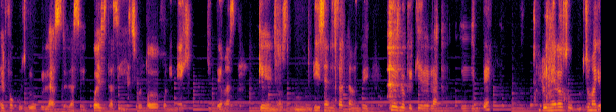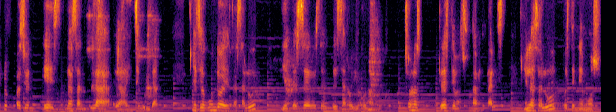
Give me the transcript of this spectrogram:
el focus group, las, las encuestas y sobre todo con INEGI, aquí temas que nos dicen exactamente qué es lo que quiere la gente. Primero, su, mayor preocupación es la, la, la inseguridad. El segundo es la salud y el tercero es el desarrollo económico. Son los tres temas fundamentales. En la salud, pues tenemos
